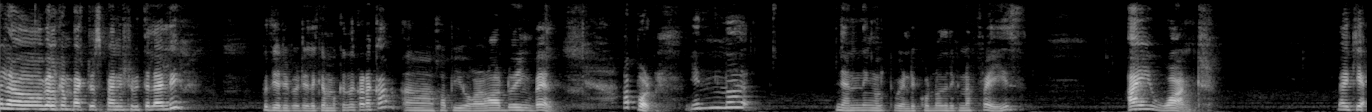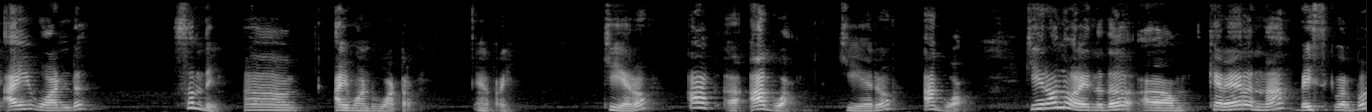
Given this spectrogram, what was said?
Hello welcome back to Spanish with Lali പുതിയൊരു വീഡിയോയിലേക്ക് നമുക്കിന്ന് കിടക്കാം. Hope you all are doing well അപ്പോൾ ഇന്ന് ഞാൻ നിങ്ങൾക്ക് വേണ്ടി കൊണ്ടുവന്നിരിക്കുന്ന phrase I want like I want something I want water എങ്ങനെ പറയും? കിയറോ ആഗ്വ കിയറോ ആഗ്വ കിയറോ എന്ന് പറയുന്നത് കെറേർ എന്ന ബേസിക് വെർബ്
